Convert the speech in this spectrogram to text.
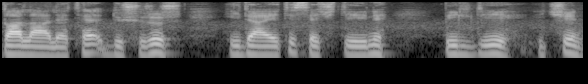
dalalete düşürür. Hidayeti seçtiğini bildiği için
